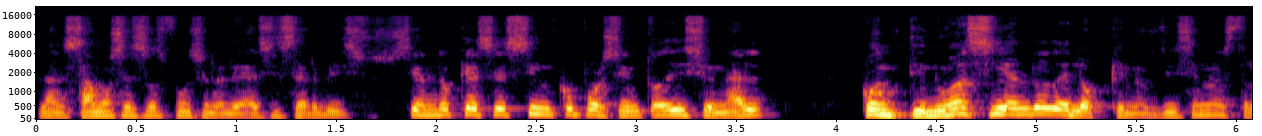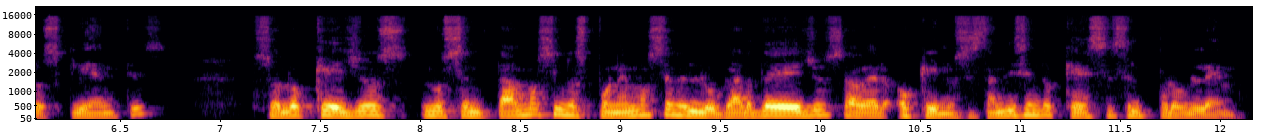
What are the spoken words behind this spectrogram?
lanzamos esas funcionalidades y servicios, siendo que ese 5% adicional continúa siendo de lo que nos dicen nuestros clientes, solo que ellos nos sentamos y nos ponemos en el lugar de ellos a ver, ok, nos están diciendo que ese es el problema.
